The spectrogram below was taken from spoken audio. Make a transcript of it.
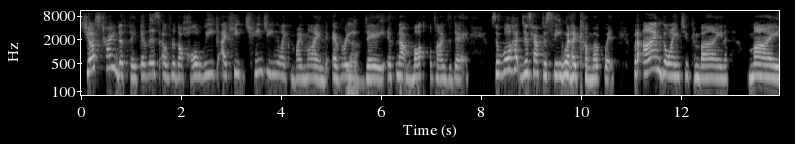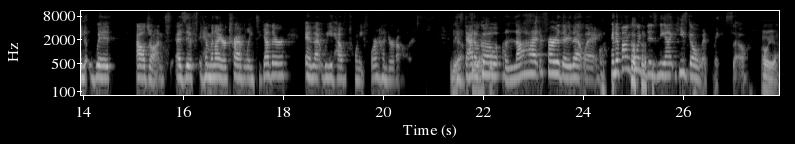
just trying to think of this over the whole week, I keep changing like my mind every day, Yeah. if not multiple times a day. So we'll ha- just have to see what I come up with. But I'm going to combine mine with Al John's as if him and I are traveling together and that we have $2,400 because Yeah, that'll yeah, go a lot further that way. And if I'm going to Disney, I, he's going with me. So Oh yeah,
